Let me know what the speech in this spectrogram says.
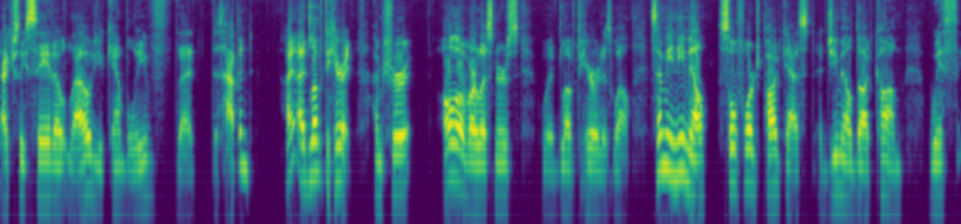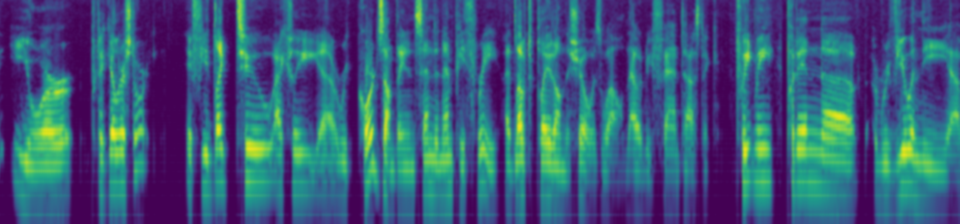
actually say it out loud, you can't believe that this happened? I, would love to hear it. I'm sure all of our listeners would love to hear it as well. Send me an email, soulforgepodcast at gmail.com, with your particular story. If you'd like to actually uh, record something and send an MP3, I'd love to play it on the show as well. That would be fantastic tweet me, put in uh, a review in the uh,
